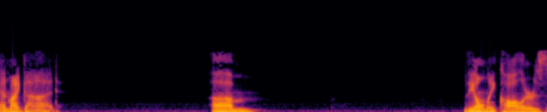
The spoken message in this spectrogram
And my God, um, the only callers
